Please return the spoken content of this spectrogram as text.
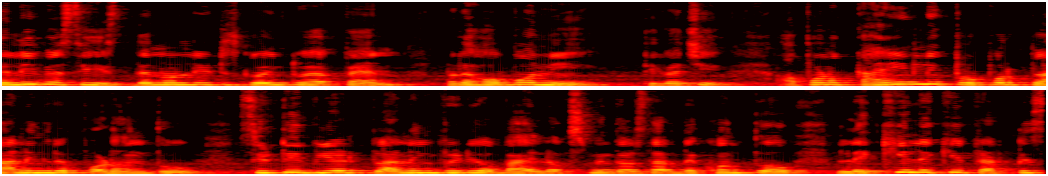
daily basis then only it is going to happen ନହେଲେ ହେବନି ঠিক আছে আপন কাইন্ডলি প্রপর প্ল্যানিংরে পড়ন্তু CT BEd planning video by Laxmidhar sir দেখন্তু আউ লেখি লেখি প্র্যাকটিস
